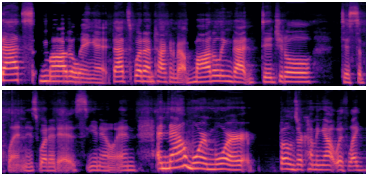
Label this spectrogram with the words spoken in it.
That's modeling it. That's what I'm talking about. Modeling that digital discipline is what it is, you know. And and now more and more phones are coming out with like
